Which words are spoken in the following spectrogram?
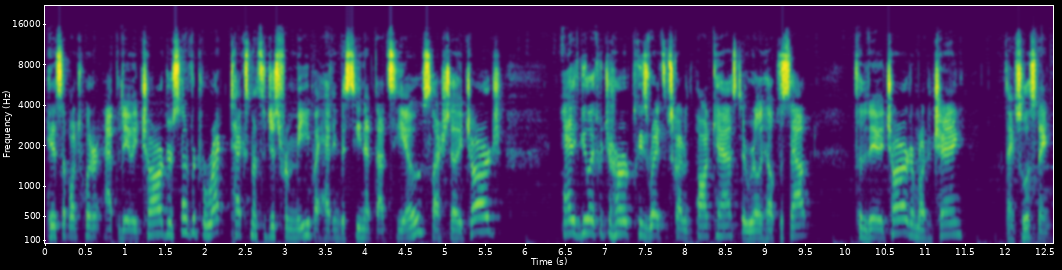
hit us up on Twitter at The Daily Charge or send for direct text messages from me by heading to cnet.co slash daily charge. And if you liked what you heard, please rate and subscribe to the podcast. It really helps us out. For The Daily Charge, I'm Roger Cheng. Thanks for listening.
